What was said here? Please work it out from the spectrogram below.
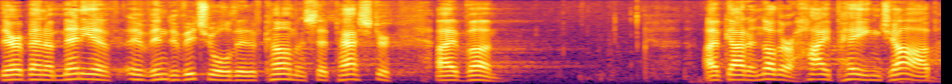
there have been many of, of individuals that have come and said, Pastor, I've, um, I've got another high paying job,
